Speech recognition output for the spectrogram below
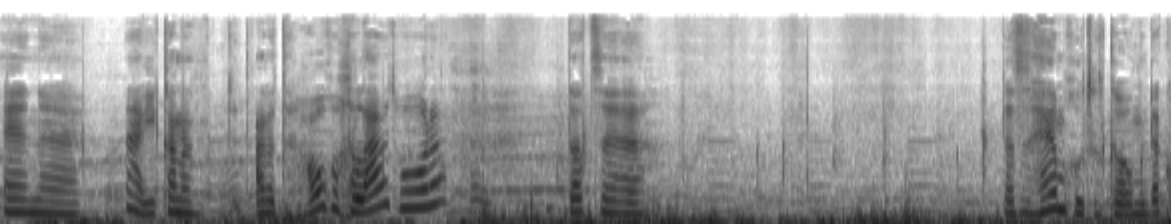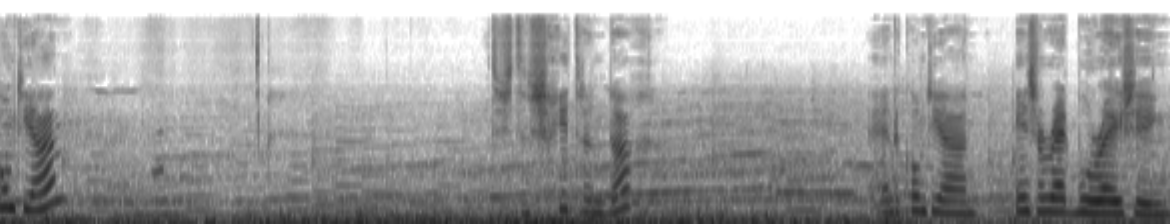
En eh, nou, je kan het, aan het hoge geluid horen dat, eh, dat het helemaal goed gaat komen. Daar komt hij aan. Het is een schitterende dag. En daar komt hij aan in zijn Red Bull Racing.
